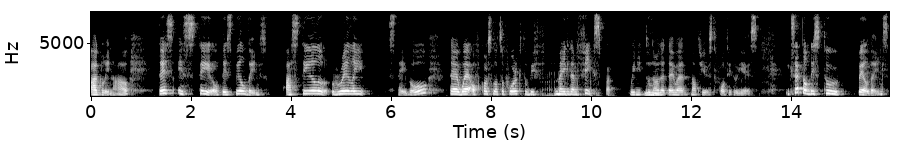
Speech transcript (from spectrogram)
ugly now, this is still these buildings are still really stable. There were, of course, lots of work to be make them fix, but we need to know mm. that they were not used 42 years. Except of these two buildings,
